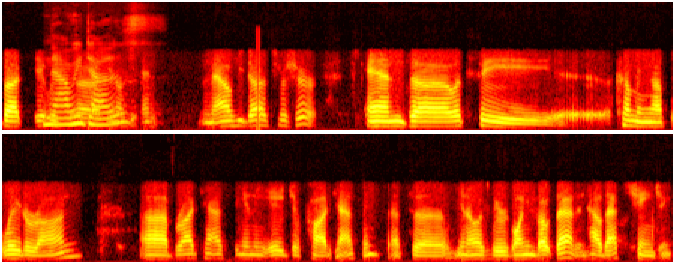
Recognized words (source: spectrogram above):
but it was, Now he uh, you know, does. and now he does for sure. And uh, let's see, uh, coming up later on, uh, broadcasting in the age of podcasting. That's uh, you know, as we were going about that and how that's changing.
